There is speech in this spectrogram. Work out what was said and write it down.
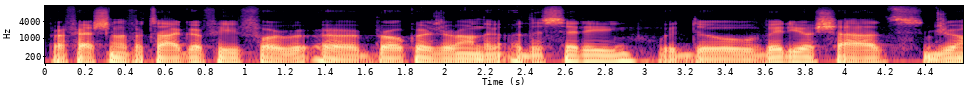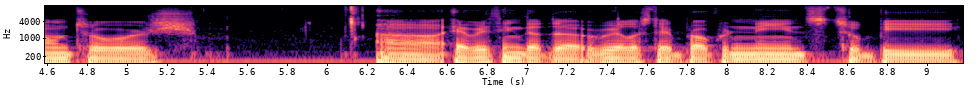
professional photography for uh, brokers around the, the city. We do video shots, drone tours, uh, everything that the real estate broker needs to be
